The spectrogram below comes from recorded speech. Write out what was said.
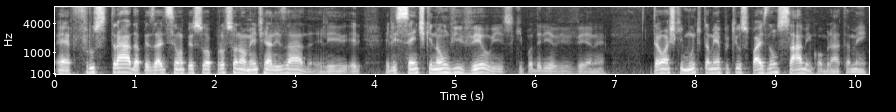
é, frustrado, apesar de ser uma pessoa profissionalmente realizada. Ele, ele, ele sente que não viveu isso, que poderia viver, né? Então, acho que muito também é porque os pais não sabem cobrar também.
